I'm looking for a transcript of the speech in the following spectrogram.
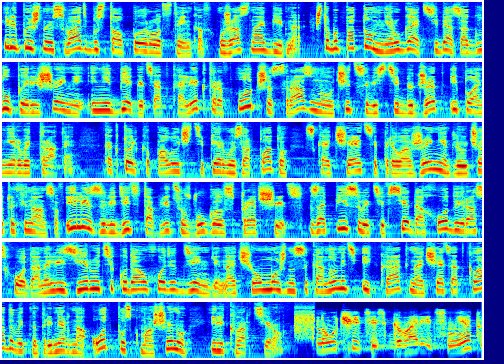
или пышную свадьбу с толпой родственников. Ужасно обидно. Чтобы потом не ругать себя за глупые решения и не бегать от коллекторов, лучше сразу научиться вести бюджет и планировать траты. Как только получите первую зарплату, скачайте приложение для учета финансов или заведите таблицу в Google Spreadsheets. Записывайте все доходы и расходы, анализируйте, куда уходят деньги, на чем можно сэкономить и как начать откладывать, например, на отпуск, машину или квартиру. Научитесь говорить «нет»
